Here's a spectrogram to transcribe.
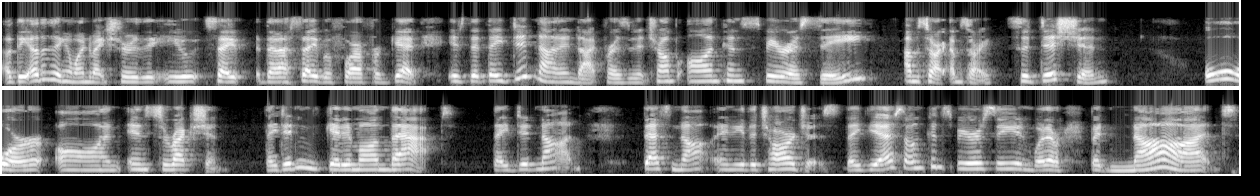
Uh, the other thing I want to make sure that you say that I say before I forget is that they did not indict President Trump on conspiracy. I'm sorry, I'm sorry, sedition or on insurrection. They didn't get him on that. They did not. That's not any of the charges. They yes on conspiracy and whatever, but not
